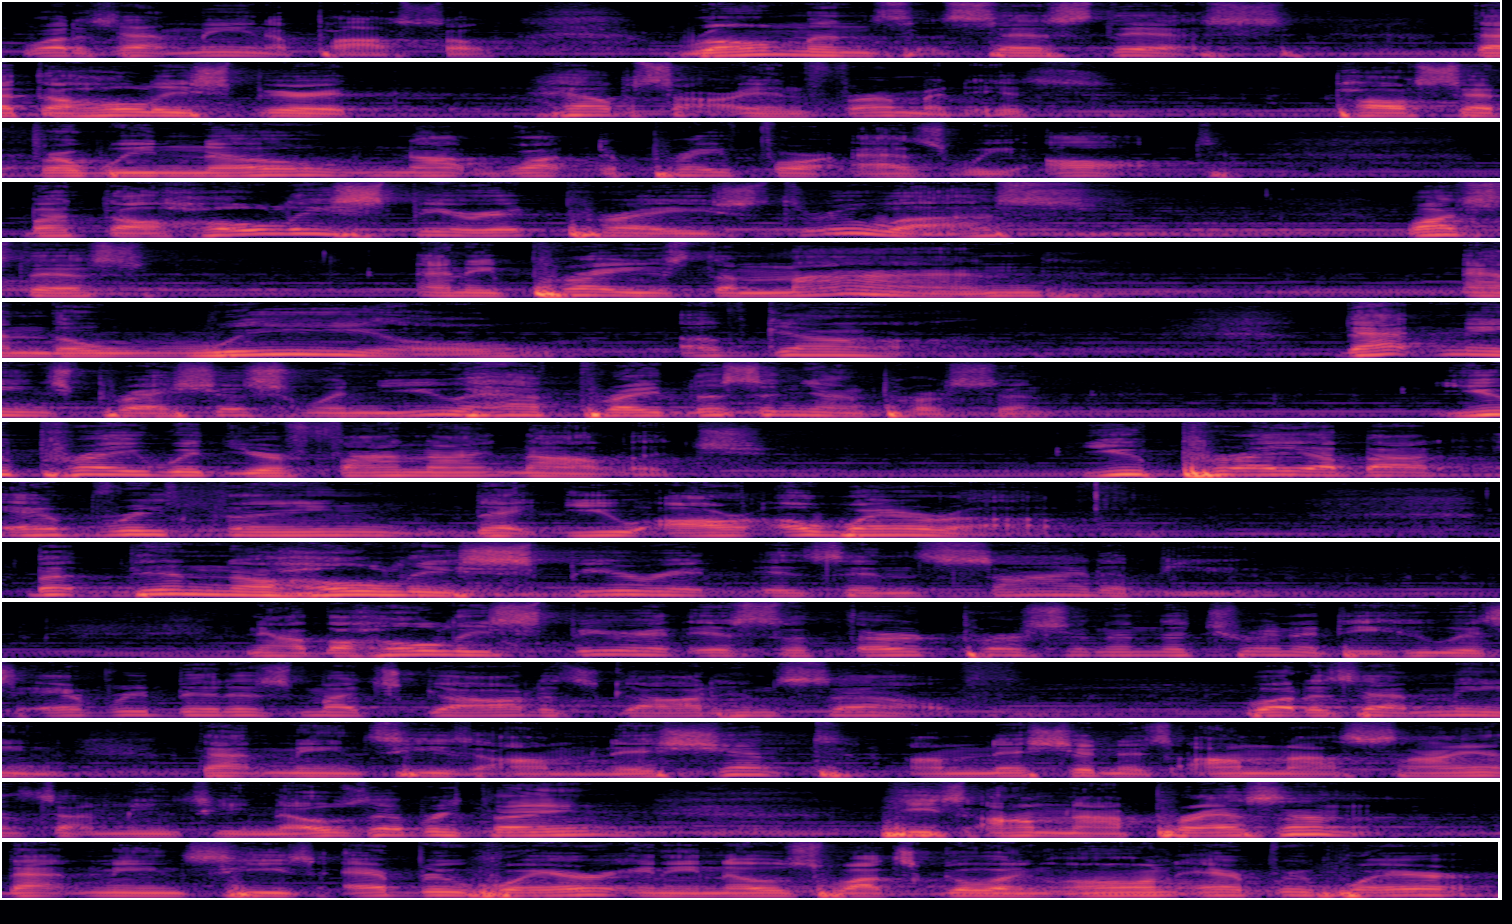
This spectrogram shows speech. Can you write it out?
What does that mean, Apostle? Romans says this that the Holy Spirit helps our infirmities. Paul said, For we know not what to pray for as we ought. But the Holy Spirit prays through us. Watch this. And he prays the mind and the will of God. That means, precious, when you have prayed, listen, young person, you pray with your finite knowledge. You pray about everything that you are aware of. But then the Holy Spirit is inside of you. Now, the Holy Spirit is the third person in the Trinity who is every bit as much God as God Himself. What does that mean? That means He's omniscient. Omniscient is omniscience. That means He knows everything. He's omnipresent. That means He's everywhere and He knows what's going on everywhere.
